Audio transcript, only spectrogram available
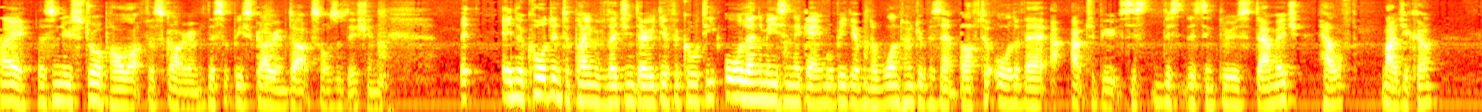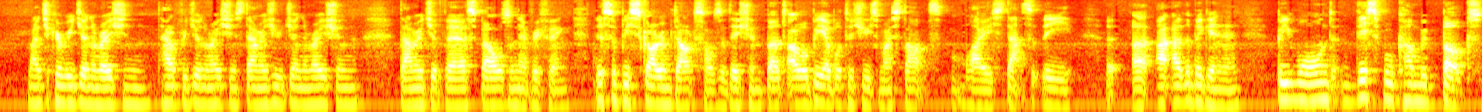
Hey, there's a new straw poll up for Skyrim. This will be Skyrim Dark Souls Edition. In accordance to playing with Legendary difficulty, all enemies in the game will be given a 100% buff to all of their attributes. This, this, this includes damage, health, magicka, magicka regeneration, health regeneration, damage regeneration, damage of their spells and everything. This will be Skyrim Dark Souls Edition, but I will be able to choose my stats, my stats at the uh, uh, at the beginning. Be warned, this will come with bugs.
